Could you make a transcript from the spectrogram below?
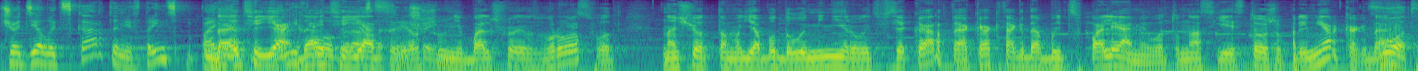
что делать с картами, в принципе, понятно. Дайте я, дайте я совершу решений. небольшой вброс. Вот насчет там я буду ламинировать все карты, а как тогда быть с полями? Вот у нас есть тоже пример, когда, Вот,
